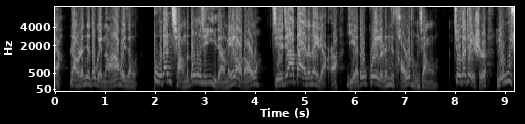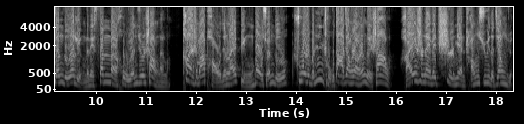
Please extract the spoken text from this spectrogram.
呀，让人家都给拿回去了。不单抢的东西一点没落着啊，姐家带的那点啊，也都归了人家曹丞相了。就在这时，刘玄德领着那三万后援军上来了。探视马跑进来禀报玄德，说是文丑大将让人给杀了，还是那位赤面长须的将军。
